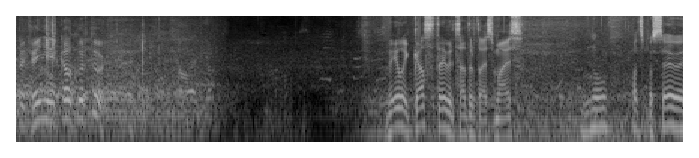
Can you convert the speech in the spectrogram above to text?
Bet viņi ir kaut kur tur. Vili, kas tev ir 4. maija? Nu, pats par sevi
